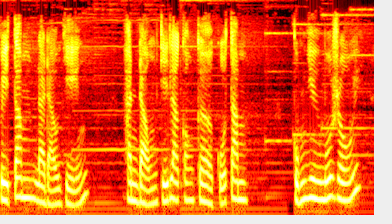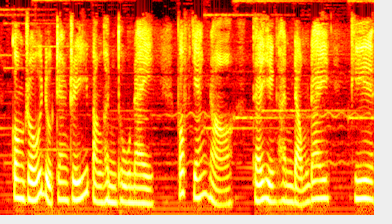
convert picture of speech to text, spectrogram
Vì tâm là đạo diễn, hành động chỉ là con cờ của tâm. Cũng như múa rối, con rối được trang trí bằng hình thù này, vóc dáng nọ, thể hiện hành động đây, kia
